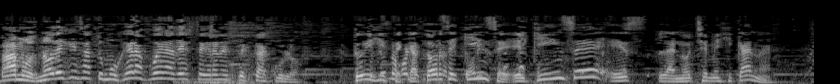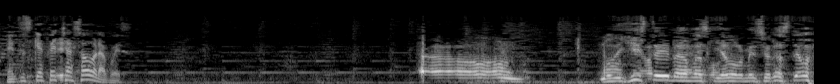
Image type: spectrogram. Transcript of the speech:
Vamos, no dejes a tu mujer afuera de este gran espectáculo. Tú dijiste mejor 14 y es 15. El 15 es la noche mexicana. Entonces, ¿qué fecha Sí. sobra, pues? Lo no, dijiste, pero- nada más que ya no lo mencionaste ahora.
